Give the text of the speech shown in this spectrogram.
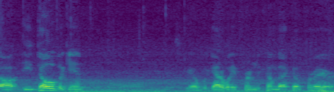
Oh, he dove again. Yeah, we got to wait for him to come back up for air.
